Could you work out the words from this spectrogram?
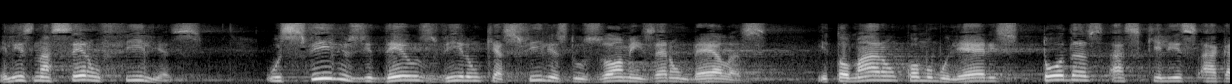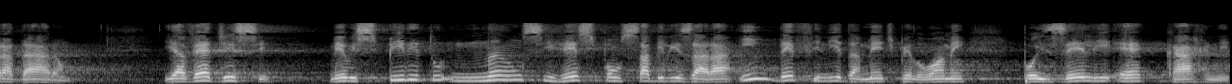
eles nasceram filhas. Os filhos de Deus viram que as filhas dos homens eram belas e tomaram como mulheres todas as que lhes agradaram. E Avé disse: Meu espírito não se responsabilizará indefinidamente pelo homem, pois ele é carne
